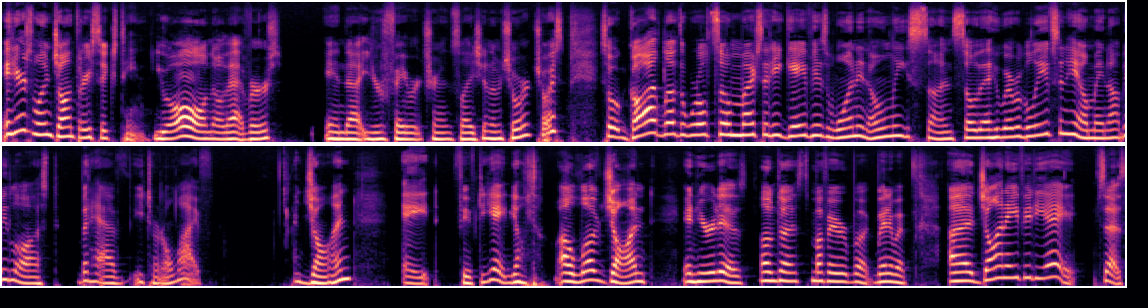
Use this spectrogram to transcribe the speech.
And here's one, John 3 16. You all know that verse in uh, your favorite translation, I'm sure, choice. So God loved the world so much that he gave his one and only Son so that whoever believes in him may not be lost, but have eternal life. John 8 58. I love John. And here it is. Sometimes it's my favorite book. But anyway, uh, John 8 58 says,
